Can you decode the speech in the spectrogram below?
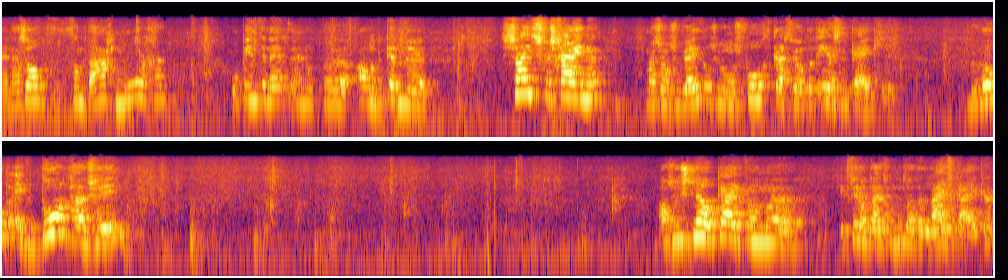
En hij zal vandaag, morgen op internet en op uh, alle bekende sites verschijnen. Maar zoals u weet, als u ons volgt, krijgt u altijd eerst een kijkje. We lopen even door het huis heen. Als u snel kijkt, dan... Uh, ik vind altijd, u moet altijd live kijken.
